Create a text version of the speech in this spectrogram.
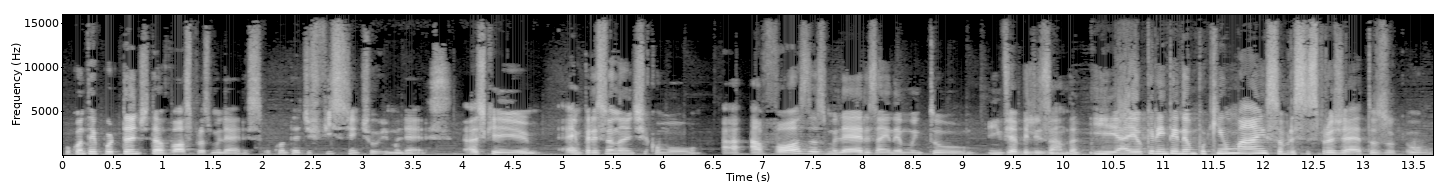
O quanto é importante dar voz para as mulheres, o quanto é difícil a gente ouvir mulheres. Acho que é impressionante como a, a, voz das mulheres ainda é muito inviabilizada. E aí eu queria entender um pouquinho mais sobre esses projetos, o, o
